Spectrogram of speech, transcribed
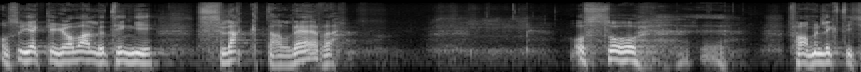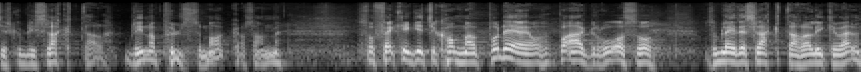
Og så gikk jeg av alle ting i slakterlære. Og så eh, Far min likte ikke jeg skulle bli slakter. Bli noen pølsemaker, sa han. Men så fikk jeg ikke komme på det på Agro, og så, så ble det slakter allikevel.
